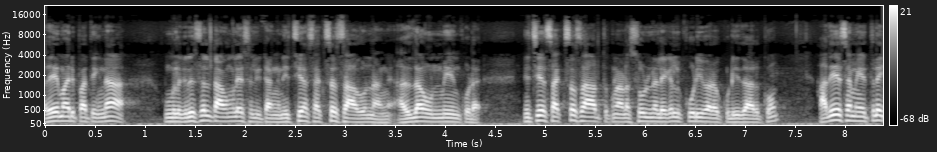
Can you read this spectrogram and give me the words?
அதே மாதிரி பார்த்தீங்கன்னா உங்களுக்கு ரிசல்ட் அவங்களே சொல்லிட்டாங்க. நிச்சயம் சக்ஸஸ் ஆகும்னாங்க. அதுதான் உண்மையும் கூட. நிச்சயம் சக்ஸஸ் ஆகிறதுக்குண்டான சூழ்நிலைகள் கூடி வரக்கூடியதாக இருக்கும். அதே சமயத்தில்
